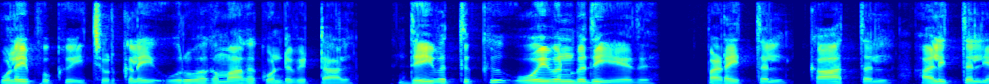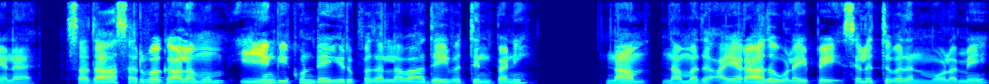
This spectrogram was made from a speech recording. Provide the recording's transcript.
உழைப்புக்கு இச்சொற்களை உருவகமாக கொண்டுவிட்டால் தெய்வத்துக்கு ஓய்வென்பது ஏது? படைத்தல் காத்தல் அழித்தல் என சதா சர்வகாலமும் இயங்கிக் கொண்டே இருப்பதல்லவா தெய்வத்தின் பணி? நாம் நமது அயராத உழைப்பை செலுத்துவதன் மூலமே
